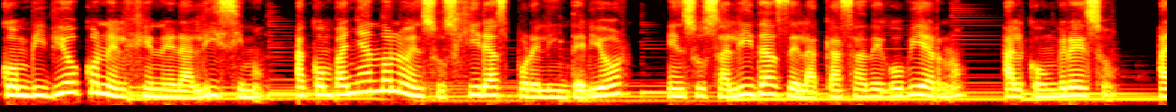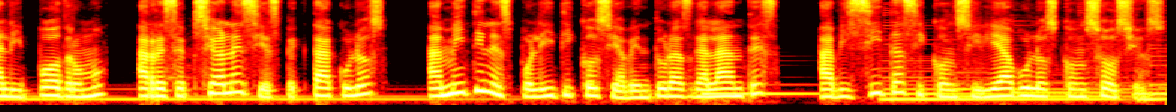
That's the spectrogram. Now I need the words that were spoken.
convivió con el generalísimo, acompañándolo en sus giras por el interior, en sus salidas de la Casa de Gobierno, al Congreso, al hipódromo, a recepciones y espectáculos, a mítines políticos y aventuras galantes, a visitas y conciliábulos con socios,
